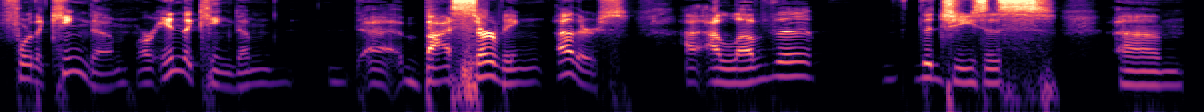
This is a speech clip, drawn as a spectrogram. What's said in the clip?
for the kingdom or in the kingdom uh, by serving others. I, I love the the Jesus um,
